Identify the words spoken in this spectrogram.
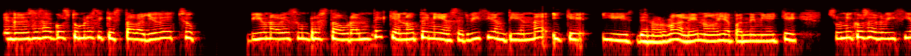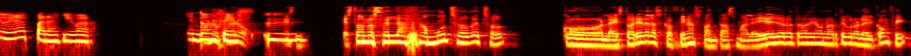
Entonces esa costumbre sí que estaba. Yo, de hecho, vi una vez un restaurante que no tenía servicio en tienda y que, y de normal, ¿eh? no había pandemia, y que su único servicio era para llevar. Entonces. Mm, esto nos enlaza mucho, de hecho, con la historia de las cocinas fantasma. Leía yo el otro día un artículo en el Confi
